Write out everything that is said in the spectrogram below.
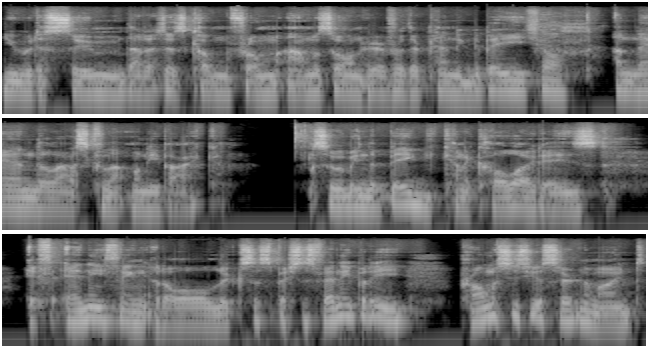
you would assume that it has come from Amazon, whoever they're pretending to be, sure, and then they'll ask for that money back. So, I mean, the big kind of call out is if anything at all looks suspicious, if anybody promises you a certain amount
